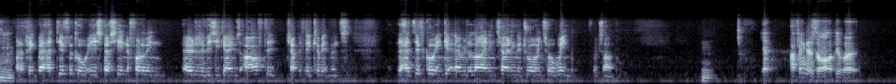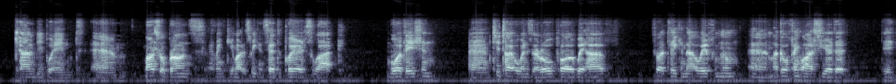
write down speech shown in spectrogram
Mm. And I think they had difficulty, especially in the following Eredivisie games after Champions League commitments. They had difficulty in getting over the line and turning the draw into a win, for example. Yeah, I think there's a lot of people that can be blamed. Um, Marcel Brands, I think, came out this week and said the players lack motivation. Um, two title wins in a row probably have sort of taken that away from them. Um, I don't think last year that they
